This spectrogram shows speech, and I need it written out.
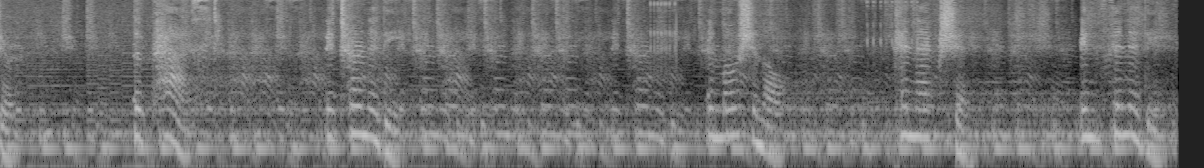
future, the past, eternity, emotional, connection, infinity.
